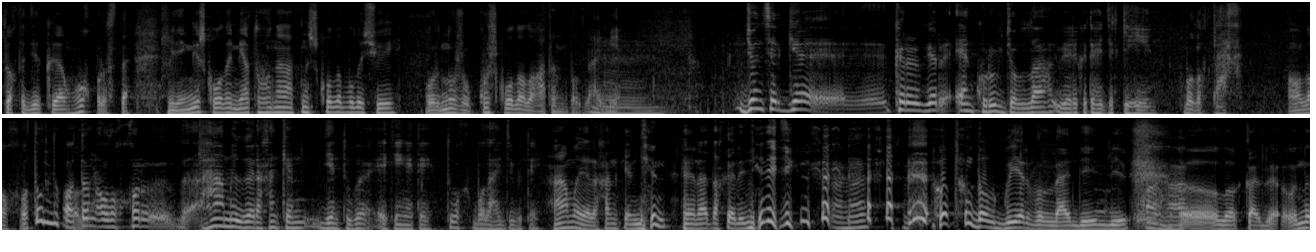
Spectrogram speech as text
Тохта дир кам хок просто. Школа атын школа булу шүй. Урну урукку школа атын. Жон серге көрөргер эн курук жолла үере көтө Олох, отоннук отон олохкор хамы ырахан кем ден туга этең эте тук бола хәҗер бүтә Хама ярахан кемден хена тахканы не дежин. Отон дол гуер булдан дейм бир. Ага. Оло кады. Оны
